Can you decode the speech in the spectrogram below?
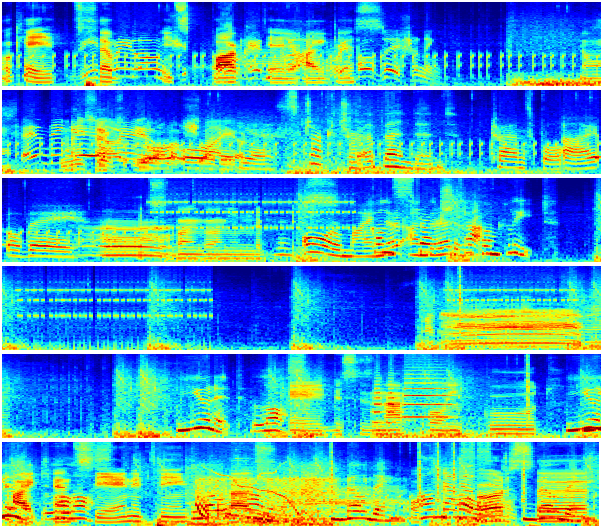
Okay, it's a, V3 it's bug Rocket day, I guess. Repositioning. No. Sending Looks like air. Order. Structure abandoned. Transport. I obey. What's going on in the base? Ore miner under attack. complete. Unit lost. Okay, this is not going good. Unit I can't lost. see anything Low because. Building. of On the cancel. Building.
